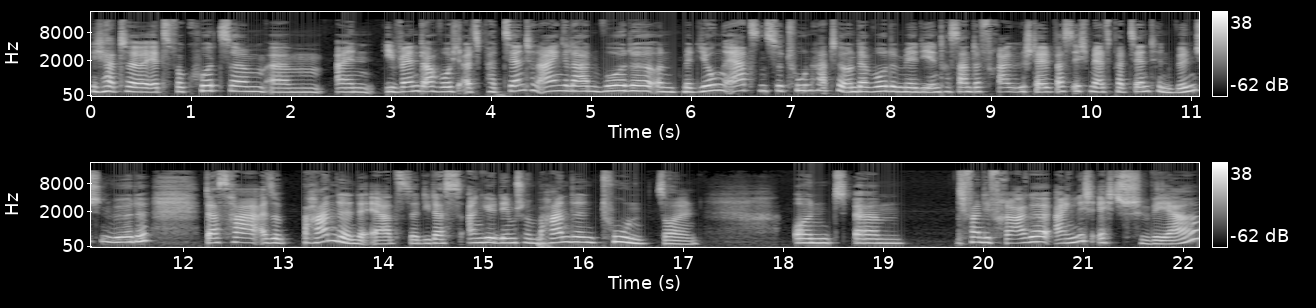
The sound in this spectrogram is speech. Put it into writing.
Ich hatte jetzt vor kurzem ähm, ein Event auch, wo ich als Patientin eingeladen wurde und mit jungen Ärzten zu tun hatte. Und da wurde mir die interessante Frage gestellt, was ich mir als Patientin wünschen würde, dass also behandelnde Ärzte, die das Angioidem schon behandeln, tun sollen. Und ähm, ich fand die Frage eigentlich echt schwer,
